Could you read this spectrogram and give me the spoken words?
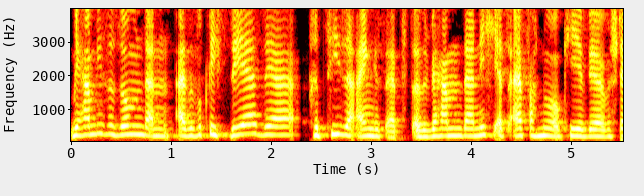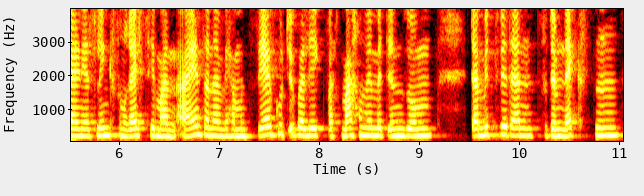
wir haben diese Summen dann also wirklich sehr, sehr präzise eingesetzt. Also wir haben da nicht jetzt einfach nur, okay, wir stellen jetzt links und rechts jemanden ein, sondern wir haben uns sehr gut überlegt, was machen wir mit den Summen, damit wir dann zu dem nächsten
